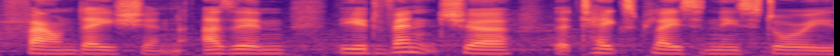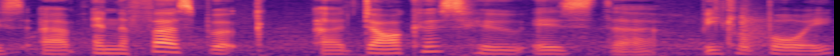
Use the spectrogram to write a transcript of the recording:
foundation, as in the adventure that takes place in these stories. Uh, in the first book, uh, Darkus, who is the beetle boy,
